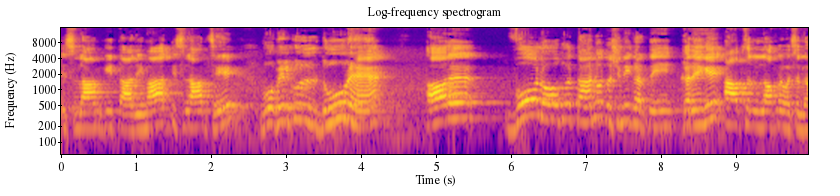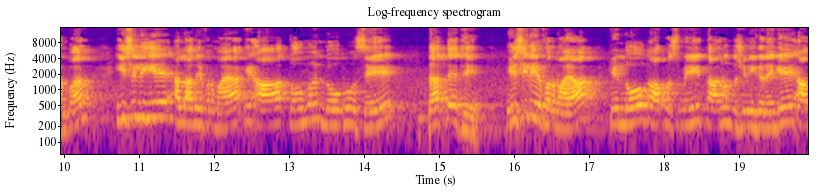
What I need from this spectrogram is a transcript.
اسلام کی تعلیمات، اسلام سے وہ بالکل دور ہیں اور وہ لوگ تان و دشنی کرتے ہیں، کریں گے آپ صلی اللہ علیہ وسلم پر۔ اس لیے اللہ نے فرمایا کہ آ، تم لوگوں سے ڈرتے تھے۔ اسی لیے فرمایا کہ لوگ آپس میں تعلق دشنی کریں گے۔ اب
